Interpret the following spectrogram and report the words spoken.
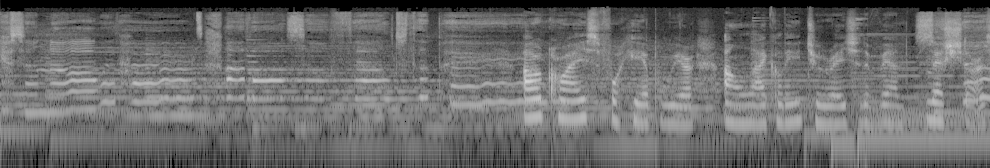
Yes, I know it hurts. I've also felt the pain. Our cries for help were unlikely to reach the ven- visitors,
